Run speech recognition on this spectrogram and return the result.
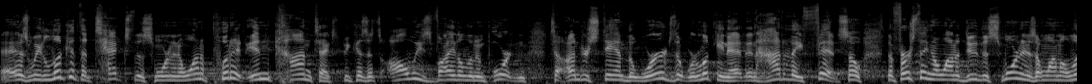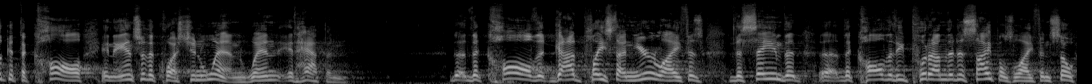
as we look at the text this morning, I want to put it in context because it's always vital and important to understand the words that we're looking at and how do they fit. So, the first thing I want to do this morning is I want to look at the call and answer the question when, when it happened. The, the call that God placed on your life is the same that uh, the call that He put on the disciples' life. And so,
